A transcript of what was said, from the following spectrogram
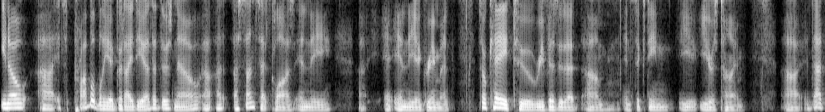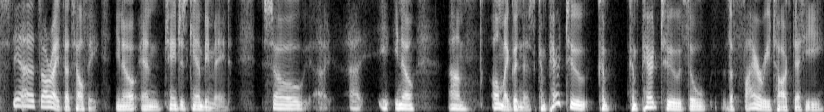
You know, uh, it's probably a good idea that there's now a, a sunset clause in the uh, in the agreement. It's okay to revisit it um, in 16 years' time. Uh, that's yeah, that's all right. That's healthy. You know, and changes can be made. So, uh, uh, you know, um, oh my goodness, compared to com- compared to the the fiery talk that he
